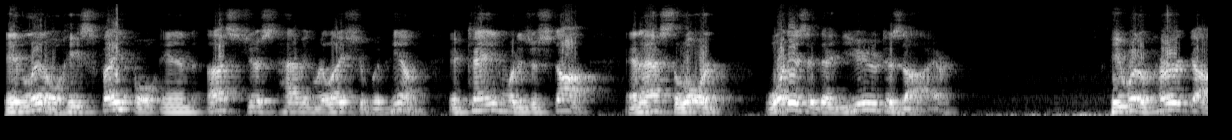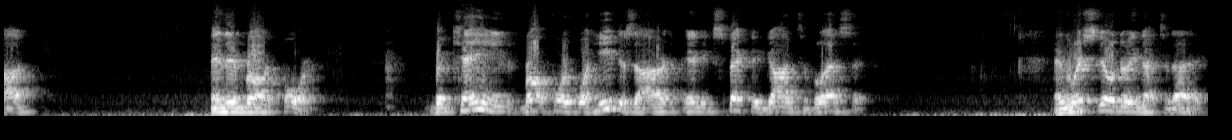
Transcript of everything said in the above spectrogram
in little. He's faithful in us just having relationship with him. If Cain would have just stopped and asked the Lord, what is it that you desire? He would have heard God and then brought it forth. But Cain brought forth what he desired and expected God to bless it. And we're still doing that today.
